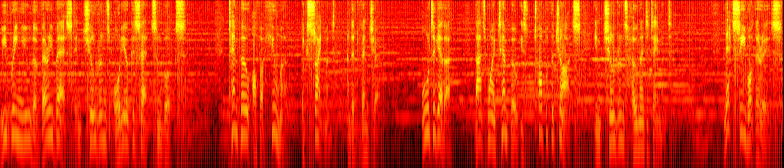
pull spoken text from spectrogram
we bring you the very best in children's audio cassettes and books. Tempo offer humor, excitement, and adventure. Altogether, that's why Tempo is top of the charts in children's home entertainment. Let's see what there is.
